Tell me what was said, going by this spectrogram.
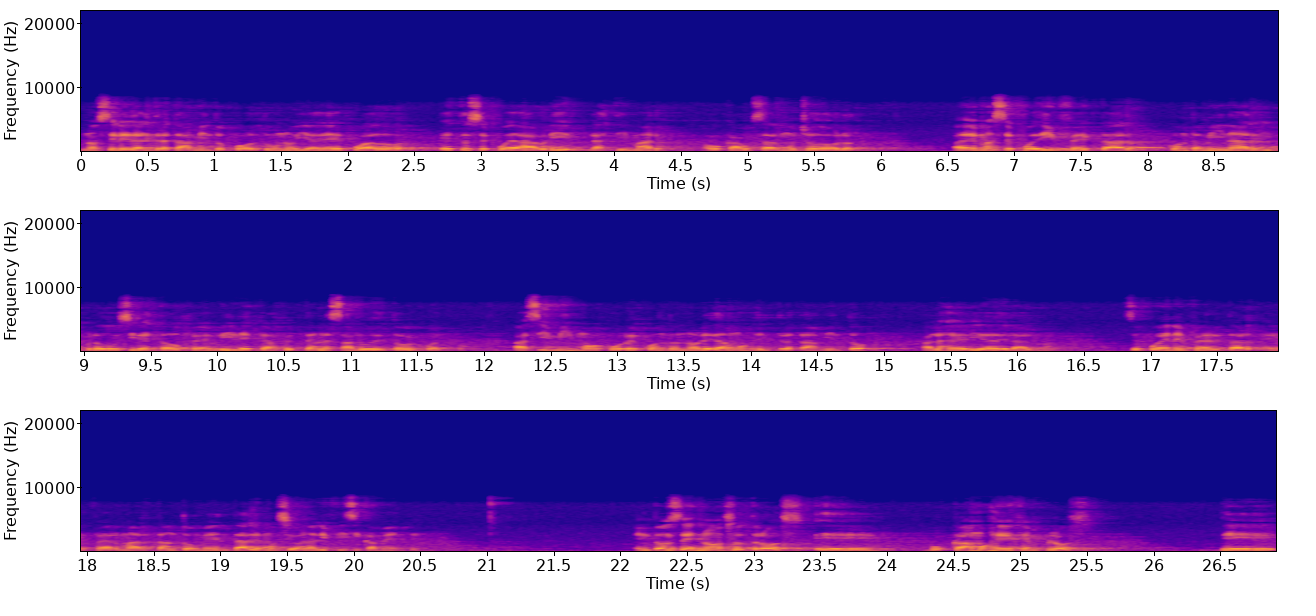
no se le da el tratamiento oportuno y adecuado, esto se puede abrir, lastimar o causar mucho dolor. Además se puede infectar, contaminar y producir estados febriles que afectan la salud de todo el cuerpo. Asimismo ocurre cuando no le damos el tratamiento a las heridas del alma. Se pueden enfermar, enfermar tanto mental, emocional y físicamente. Entonces nosotros eh, buscamos ejemplos de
